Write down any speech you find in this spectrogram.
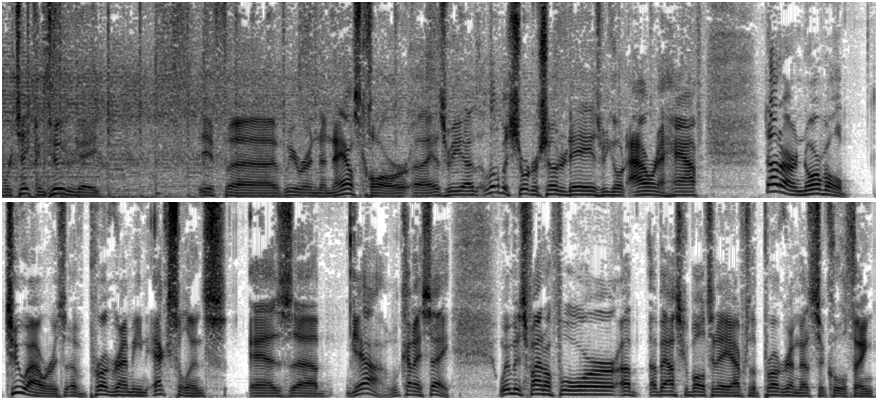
we're taking two today. If, uh, if we were in the NASCAR, uh, as we uh, a little bit shorter show today, as we go an hour and a half, not our normal two hours of programming excellence as uh, yeah, what can I say? Women's Final Four uh, uh, basketball today after the program. That's a cool thing.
